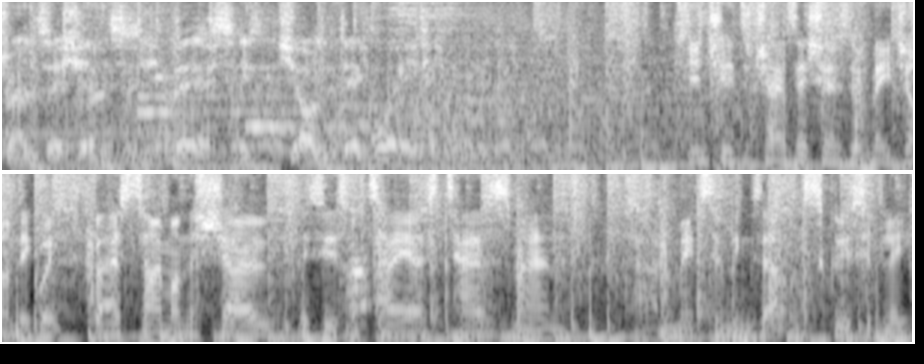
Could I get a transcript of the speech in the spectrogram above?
Transitions. This is John Digweed. In tune to Transitions with me, John Digweed. First time on the show, this is Matthias Tanzmann, uh, mixing things up exclusively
